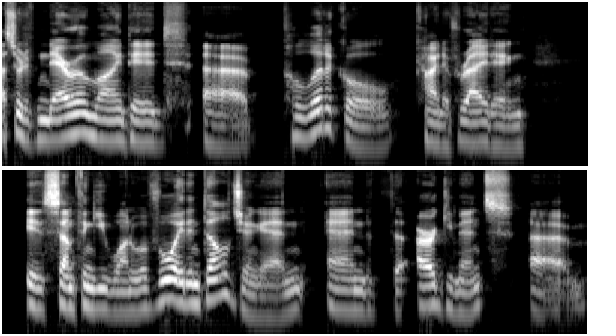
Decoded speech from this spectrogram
a sort of narrow-minded uh, political kind of writing is something you want to avoid indulging in. And the argument um,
